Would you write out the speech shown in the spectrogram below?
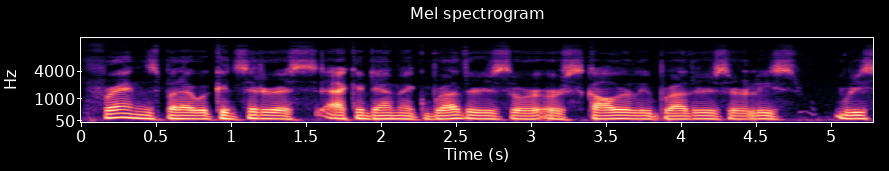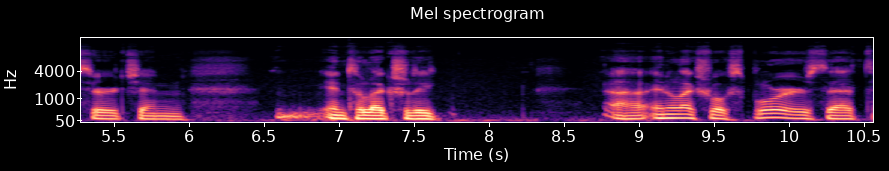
friends, but I would consider us academic brothers or, or scholarly brothers, or at least research and intellectually uh, intellectual explorers that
